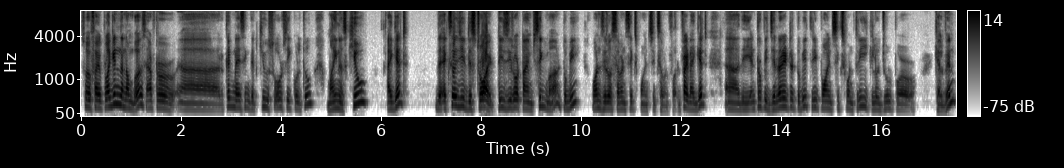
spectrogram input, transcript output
So, if I plug in the numbers after uh, recognizing that Q source equal to minus Q, I get the exergy destroyed T0 times sigma to be 1076.674. In fact, I get uh, the entropy generated to be 3.613 kilojoule per Kelvin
